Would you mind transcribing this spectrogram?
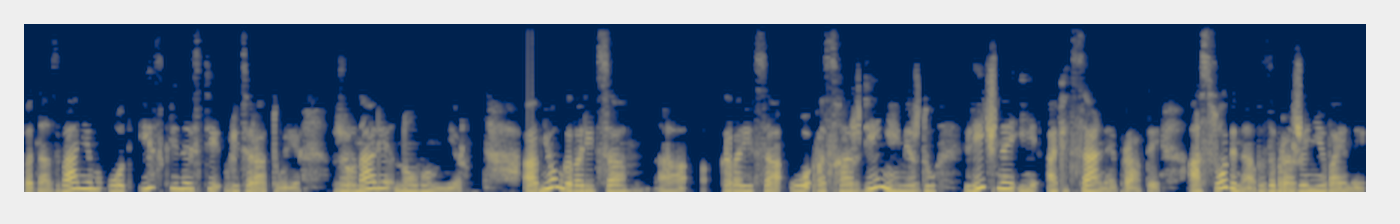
под названием «От искренности в литературе» в журнале «Новый мир». А в нем говорится, а, говорится о расхождении между личной и официальной правдой, особенно в изображении войны.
